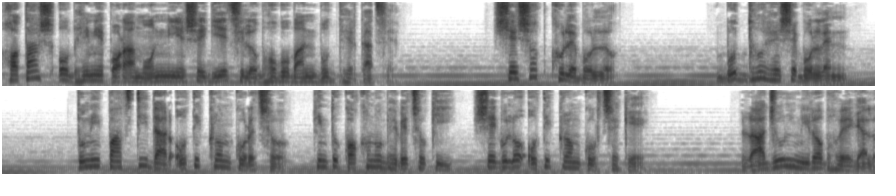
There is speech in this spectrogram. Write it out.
হতাশ ও ভেঙে পড়া মন নিয়ে সে গিয়েছিল ভগবান বুদ্ধের কাছে। সেসব খুলে বলল বুদ্ধ হেসে বললেন, তুমি পাঁচটি দ্বার অতিক্রম করেছ, কিন্তু কখনো ভেবেছ কি সেগুলো অতিক্রম করছে কে? রাজুল নীরব হয়ে গেল।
